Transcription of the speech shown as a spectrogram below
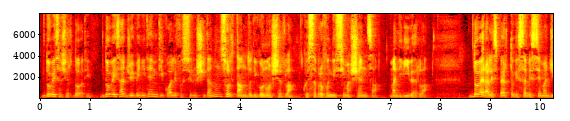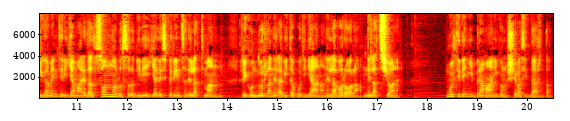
Dove i sacerdoti? Dove i saggi e i penitenti quali fosse riuscita non soltanto di conoscerla, questa profondissima scienza, ma di viverla? Dove era l'esperto che sapesse magicamente richiamare dal sonno allo stato di veglia l'esperienza dell'Atman, ricondurla nella vita quotidiana, nella parola, nell'azione? Molti degni brahmani conosceva Siddhartha,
